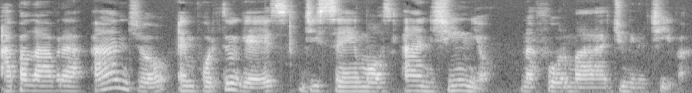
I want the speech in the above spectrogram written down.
a palavra anjo em português dizemos anjinho na forma diminutiva.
